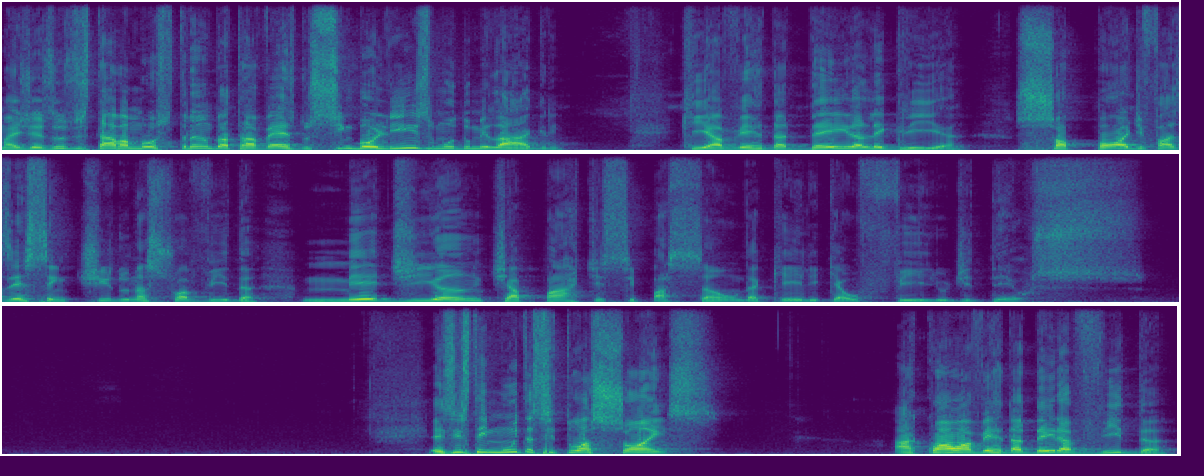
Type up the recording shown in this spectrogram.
mas Jesus estava mostrando através do simbolismo do milagre que a verdadeira alegria só pode fazer sentido na sua vida mediante a participação daquele que é o Filho de Deus. Existem muitas situações a qual a verdadeira vida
